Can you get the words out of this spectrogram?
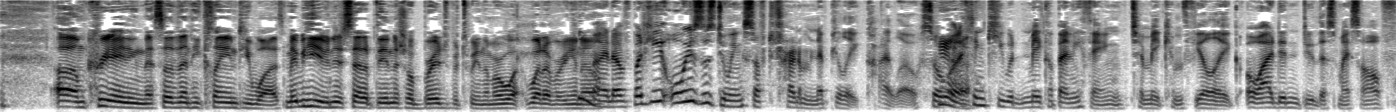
um, creating this, other than he claimed he was. Maybe he even just set up the initial bridge between them, or what, whatever, you He know. might have, but he always is doing stuff to try to manipulate Kylo. So Yeah. I think he would make up anything to make him feel like, oh, I didn't do this myself.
